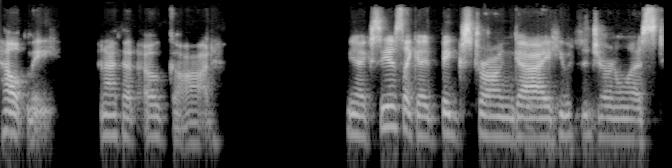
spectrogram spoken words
Help me. And I thought, Oh, God. You know, because he was like a big, strong guy. He was a journalist.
